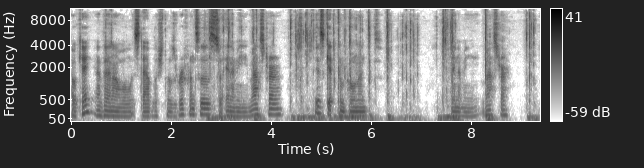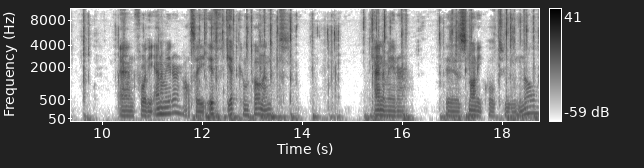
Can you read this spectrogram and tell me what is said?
Okay, and then I will establish those references. So enemy master is get component. Enemy master and for the animator, I'll say if get component animator is not equal to null,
